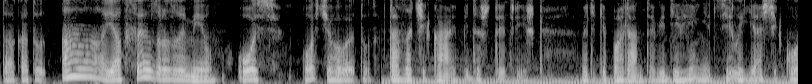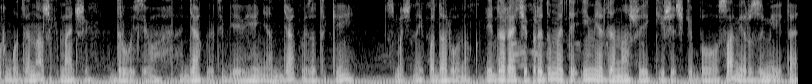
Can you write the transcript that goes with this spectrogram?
Так, а тут. А, я все зрозумів. Ось, ось чого ви тут. Та зачекай, підеш ти трішки. Ви тільки погляньте, від Євгенії цілий ящик корму для наших менших друзів. Дякую тобі, Євгенія. Дякую за такий смачний подарунок. І, до речі, придумайте ім'я для нашої кішечки, бо самі розумієте,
